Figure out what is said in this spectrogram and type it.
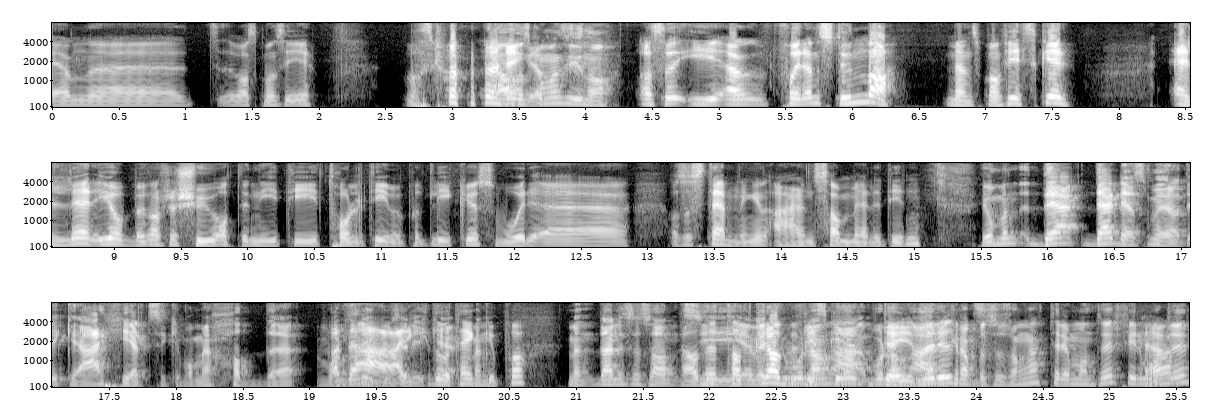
en uh, Hva skal man si? Hva skal man, Ja, hva skal man si nå? Altså i en, for en stund, da. Mens man fisker. Eller jobbe kanskje 7-8-9-10-12 timer på et likhus hvor eh, altså stemningen er den samme hele tiden. Jo, men det, det er det som gjør at jeg ikke er helt sikker på om jeg hadde Ja, ikke. det er eller ikke noe å tenke Men, på. men det er liksom sånn Jeg hadde si, tatt jeg hvor lang er, hvor lang er en rundt. krabbesesong? da? Tre måneder? Fire Ja, måneder?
